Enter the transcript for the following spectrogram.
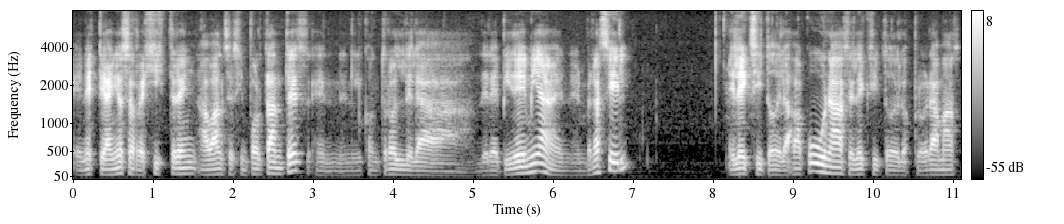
en este año se registren avances importantes en, el control de la, epidemia en, Brasil, el éxito de las vacunas, el éxito de los programas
